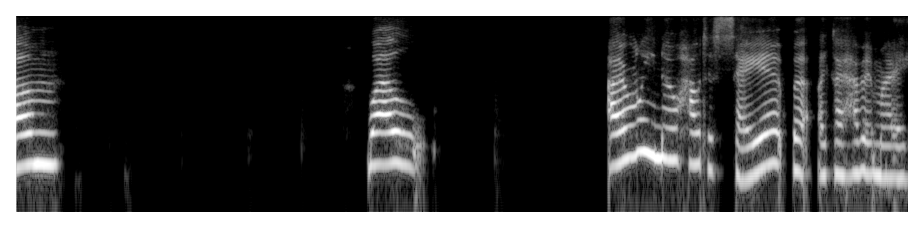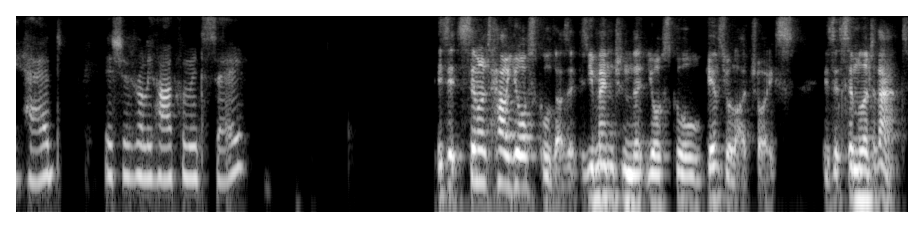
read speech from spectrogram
Um. Well, I don't really know how to say it, but like I have it in my head. It's just really hard for me to say. Is it similar to how your school does it? Because you mentioned that your school gives you a lot of choice. Is it similar to that?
